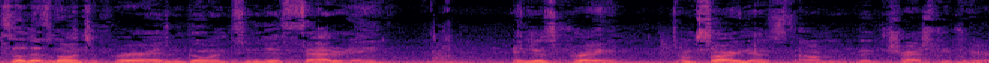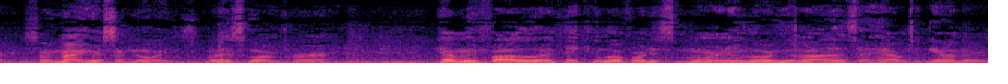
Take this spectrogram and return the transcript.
So let's go into prayer as we go into this Saturday and just pray. I'm sorry there's um, the trash people here, so we might hear some noise, but let's go in prayer. Heavenly Father, Lord, thank you, Lord, for this morning, Lord, you allowed us to have together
